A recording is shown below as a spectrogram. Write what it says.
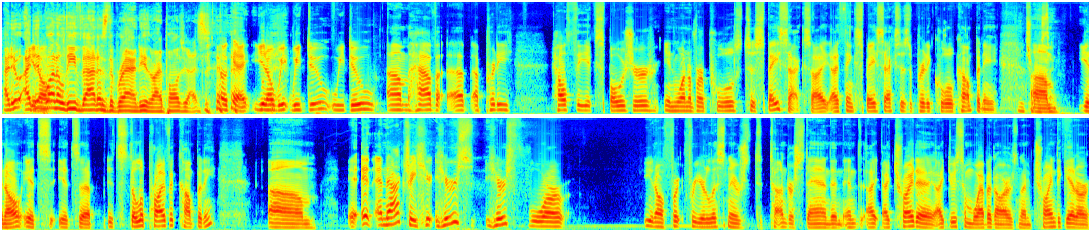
I do. I You didn't know- want to leave that as the brand either. I apologize. okay, you know, we, we do we do um, have a, a pretty healthy exposure in one of our pools to SpaceX. I, I think SpaceX is a pretty cool company. Interesting. Um, you know, it's it's a it's still a private company, um, and, and actually here, here's here's for you know for, for your listeners to, to understand and, and I, I try to i do some webinars and i'm trying to get our,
